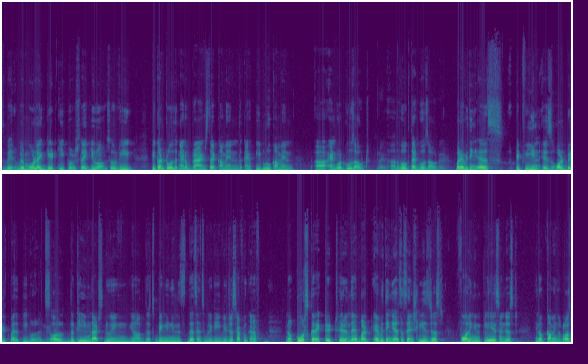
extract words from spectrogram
we're, we're, more like gatekeepers. Like you know so we we control the kind of brands that come in the kind of people who come in uh, and what goes out right. uh, the work that goes out. Right. but everything else between is all built by the people. It's yeah. all the team that's doing, you know, that's bringing in the sensibility. We just have to kind of, you know, course correct it here and there. But everything else essentially is just falling in place and just, you know, coming across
